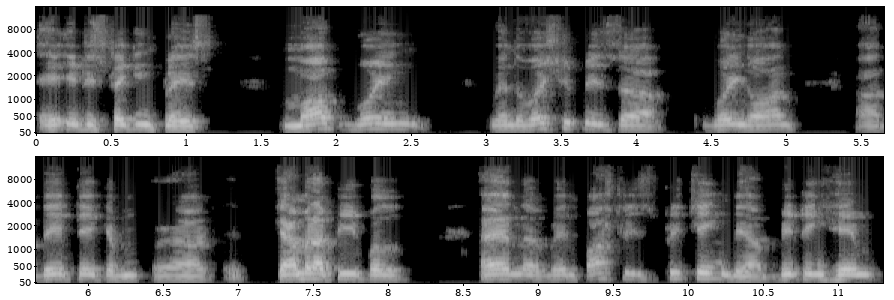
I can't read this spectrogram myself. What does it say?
it is taking place. Mob going when the worship is uh, going on, uh, they take a uh, camera people, and when pastor is preaching, they are beating him.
